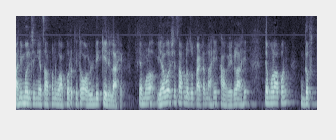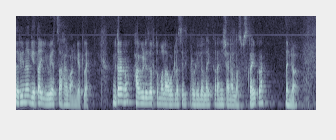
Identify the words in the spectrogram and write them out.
आणि मल्चिंग याचा आपण वापर तिथं ऑलरेडी केलेला आहे. त्यामुळं या वर्षीचा आपला जो पॅटर्न आहे हा वेगळा आहे. त्यामुळं आपण दफ्तरी न घेता यू एसचा हा वाण घेतला आहे मित्रांनो हा व्हिडिओ जर तुम्हाला आवडला असेल तर व्हिडिओला लाईक करा आणि चॅनलला सबस्क्राईब करा. धन्यवाद.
